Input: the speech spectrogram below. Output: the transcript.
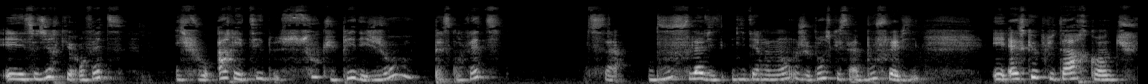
et se dire qu'en fait, il faut arrêter de s'occuper des gens parce qu'en fait, ça bouffe la vie. Littéralement, je pense que ça bouffe la vie. Et est-ce que plus tard, quand tu,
